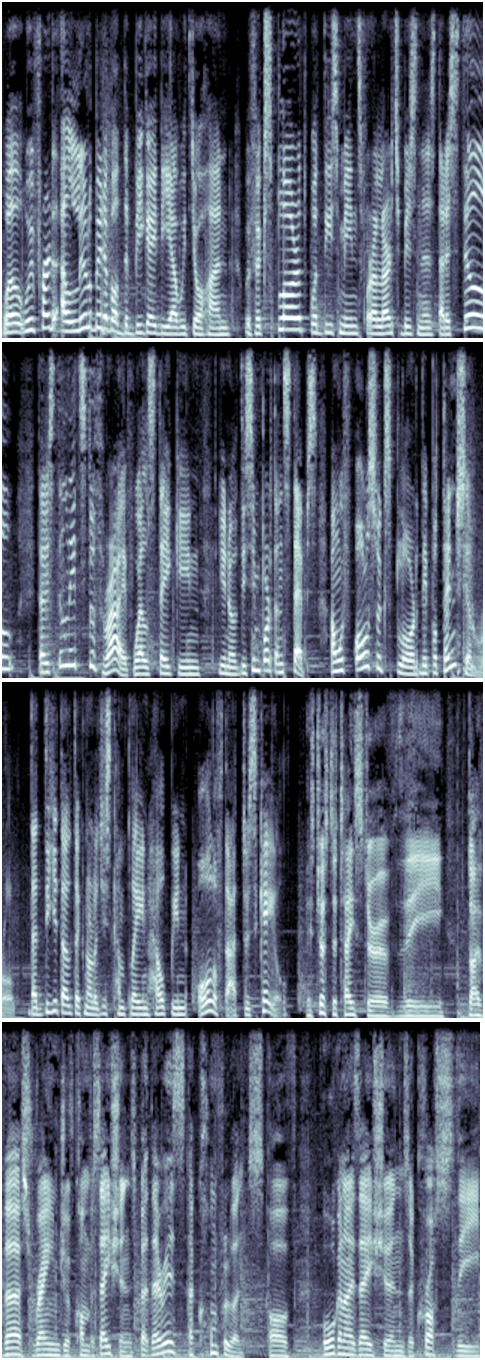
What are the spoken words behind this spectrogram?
Well, we've heard a little bit about the big idea with Johan. We've explored what this means for a large business that is still that still needs to thrive whilst taking, you know, these important steps. And we've also explored the potential role that digital technologies can play in helping all of that to scale. It's just a taster of the diverse range of conversations, but there is a confluence of organizations across the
